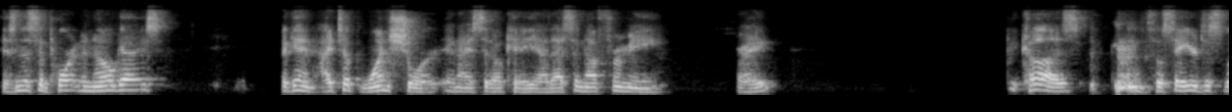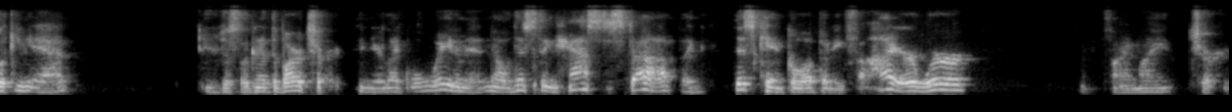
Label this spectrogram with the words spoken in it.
Isn't this important to know, guys? Again, I took one short and I said, okay, yeah, that's enough for me, right? Because, so say you're just looking at, you're just looking at the bar chart and you're like, well, wait a minute, no, this thing has to stop. Like this can't go up any higher. We're, find my chart.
